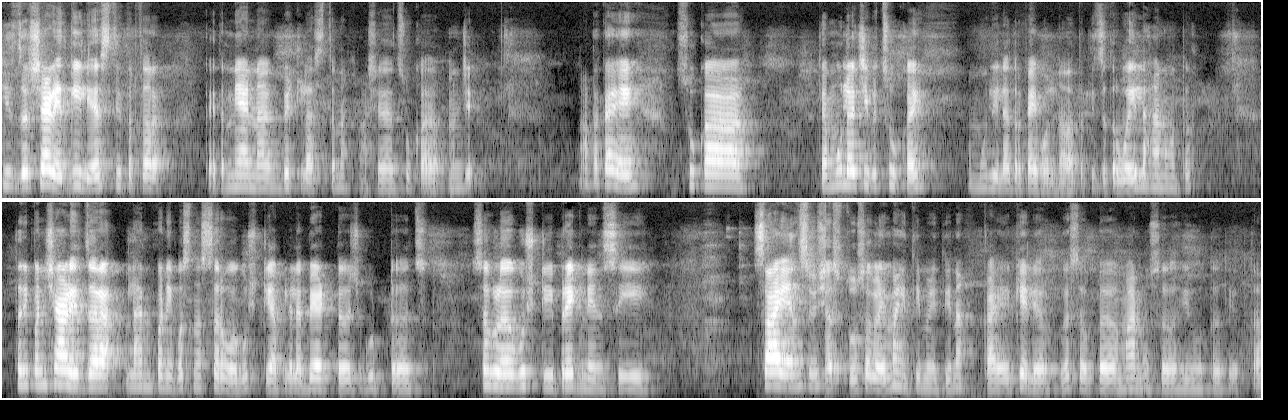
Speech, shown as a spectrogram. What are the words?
ही जर शाळेत गेली असती तर जरा काहीतरी ज्ञान भेटलं असतं ना अशा चुका म्हणजे आता काय आहे, चुका त्या मुलाची बी चूक आहे. मुलीला तर काय बोलणार आता तिचं तर वय लहान होतं. तरी पण शाळेत जरा लहानपणीपासून सर्व गोष्टी आपल्याला बॅड टच गुड टच सगळ्या गोष्टी प्रेग्नेन्सी सायन्स विषय असतो सगळे माहिती मिळते ना. काय केल्यावर कसं प माणूस हे होतं ते आता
